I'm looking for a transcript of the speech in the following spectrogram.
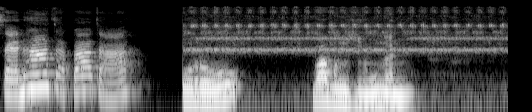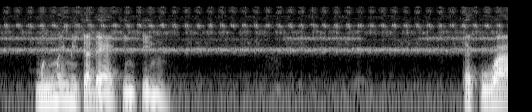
แสนห้าจ้ะป้าจ๋ากูรู้ว่ามึงหิวเงิน มึงไม่มีจะแดกจริง ๆ แต่กูว่า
